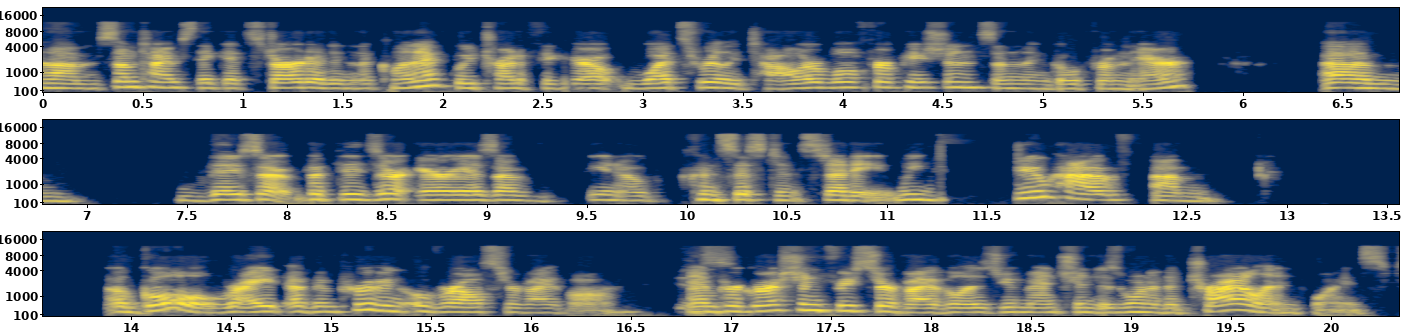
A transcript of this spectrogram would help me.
um, sometimes they get started in the clinic. We try to figure out what's really tolerable for patients and then go from there. Um, these are but these are areas of you know consistent study we do have um, a goal right of improving overall survival yes. and progression free survival as you mentioned is one of the trial endpoints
